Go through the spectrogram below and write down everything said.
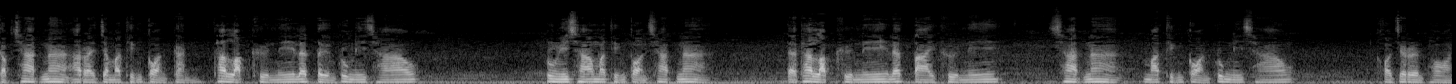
กับชาติหน้าอะไรจะมาถึงก่อนกัน ถ้าหลับคืนนี้และตื่นพรุ่งนี้เช้า พรุ่งนี้เช้ามาถึงก่อนชาติหน้า แต่ถ้าหลับคืนนี้และตายคืนนี้ ชาติหน้ามาถึงก่อนพรุ่งนี้เช้า ขอเจริญพร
